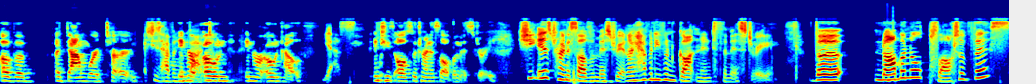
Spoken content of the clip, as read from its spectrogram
of a, a downward turn She's having in a her own in in her own health. Yes. And she's also trying to solve a mystery. She is trying to solve a mystery, and I haven't even gotten into the mystery. The nominal plot of this,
